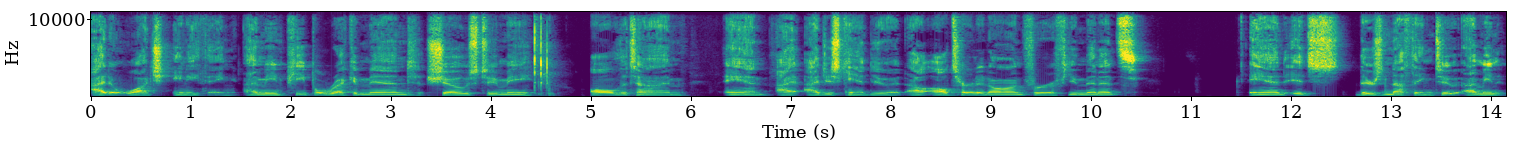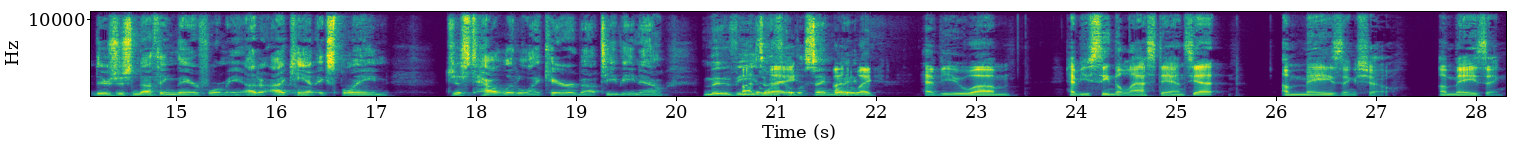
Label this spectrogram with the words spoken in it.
I don't watch anything. I mean, people recommend shows to me all the time and I, I just can't do it. I'll, I'll turn it on for a few minutes and it's there's nothing to I mean there's just nothing there for me. I, I can't explain just how little I care about TV now. Movies, way, I feel the same way. Way, have you um have you seen The Last Dance yet? Amazing show. Amazing.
